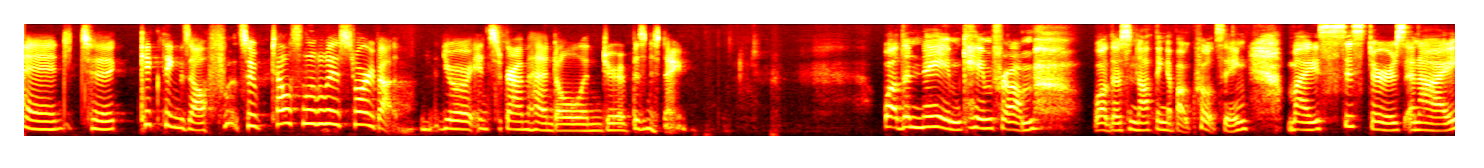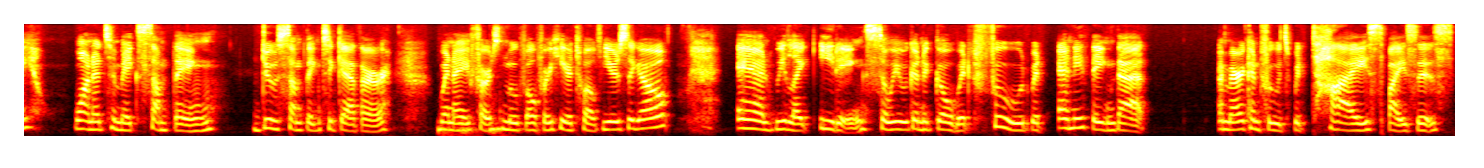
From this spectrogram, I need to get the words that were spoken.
And to kick things off, so tell us a little bit of story about your Instagram handle and your business name. Well, the name came from, well, there's nothing about quilting. My sisters and I wanted to make something do something together when I first moved over here 12 years ago. And we like eating. So we were going to go with food, with anything that American foods with Thai spices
